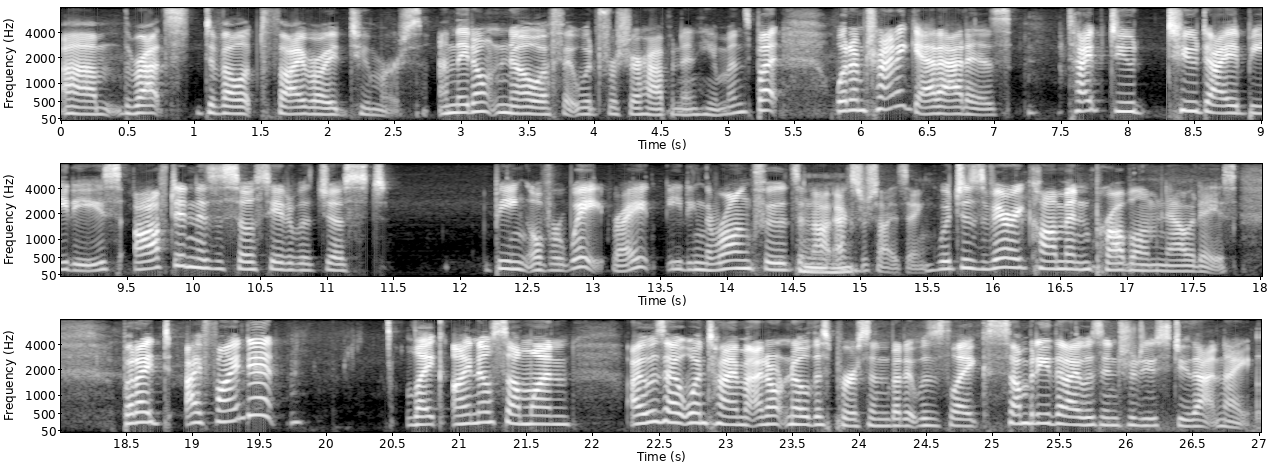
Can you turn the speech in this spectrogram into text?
Um, the rats developed thyroid tumors, and they don't know if it would for sure happen in humans. But what I'm trying to get at is type 2, 2 diabetes often is associated with just being overweight, right? Eating the wrong foods and not exercising, which is a very common problem nowadays. But I, I find it like I know someone I was out one time, I don't know this person, but it was like somebody that I was introduced to that night.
